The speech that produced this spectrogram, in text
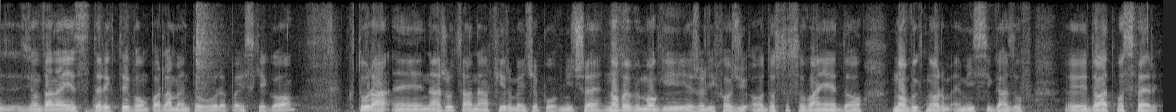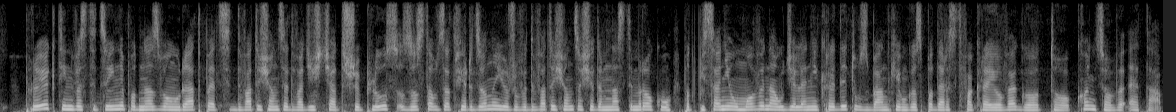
y, związana jest z dyrektywą Parlamentu Europejskiego, która y, narzuca na firmy ciepłownicze nowe wymogi, jeżeli chodzi o dostosowanie do nowych norm emisji gazów y, do atmosfery. Projekt inwestycyjny pod nazwą RADPEC 2023 został zatwierdzony już w 2017 roku. Podpisanie umowy na udzielenie kredytu z Bankiem Gospodarstwa Krajowego to końcowy etap.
